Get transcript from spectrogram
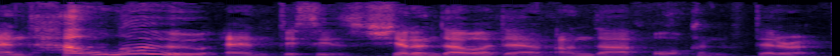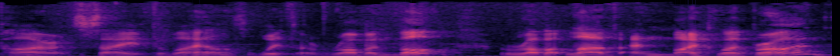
And hello, and this is Shenandoah Down Under or Confederate Pirates Save the Whales with Rob and Bob, Robert Love and Michael O'Brien.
